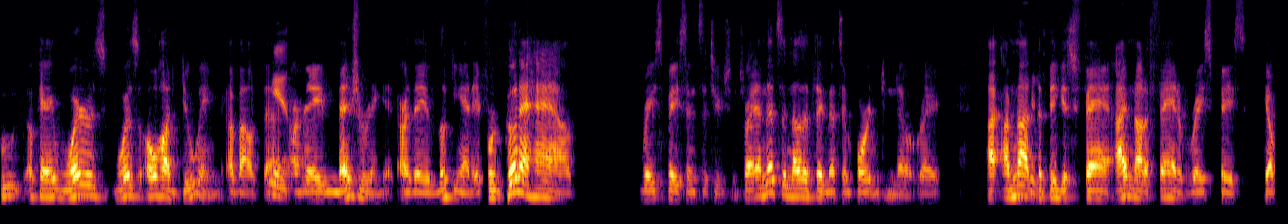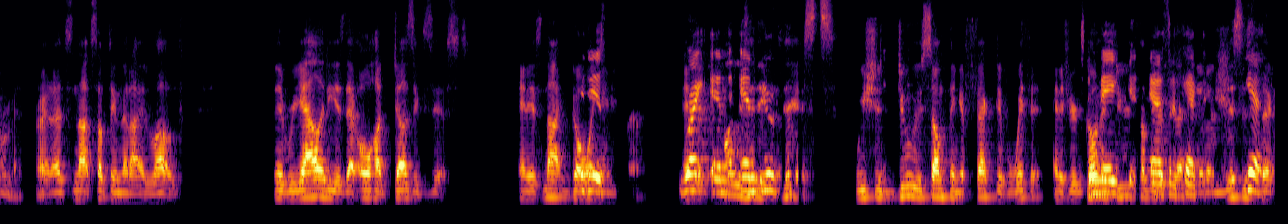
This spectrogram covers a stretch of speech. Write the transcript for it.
who, okay, where's, what's OHA doing about that? Yeah. Are they measuring it? Are they looking at it? If we're going to have race-based institutions, right? And that's another thing that's important to note, right? I, I'm not the biggest fan, I'm not a fan of race-based government, right? That's not something that I love. The reality is that OHA does exist and it's not going is. anywhere. And Right, and, and it exists, we should do something effective with it. And if you're going to make do something as effective, and this is the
